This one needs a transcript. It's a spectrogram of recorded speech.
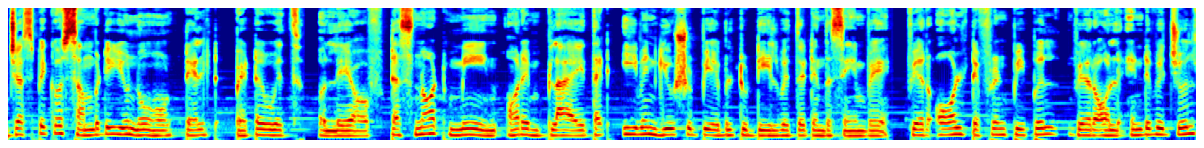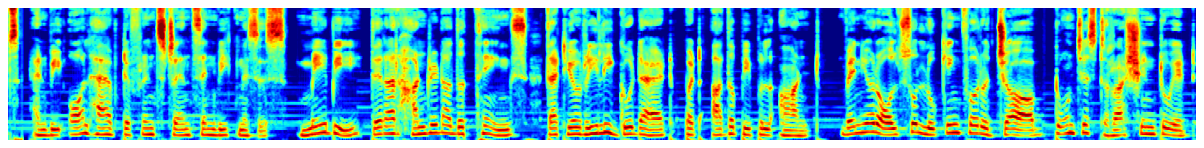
Just because somebody you know dealt better with a layoff does not mean or imply that even you should be able to deal with it in the same way. We are all different people, we are all individuals, and we all have different strengths and weaknesses. Maybe there are hundred other things that you're really good at, but other people aren't. When you're also looking for a job, don't just rush into it.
